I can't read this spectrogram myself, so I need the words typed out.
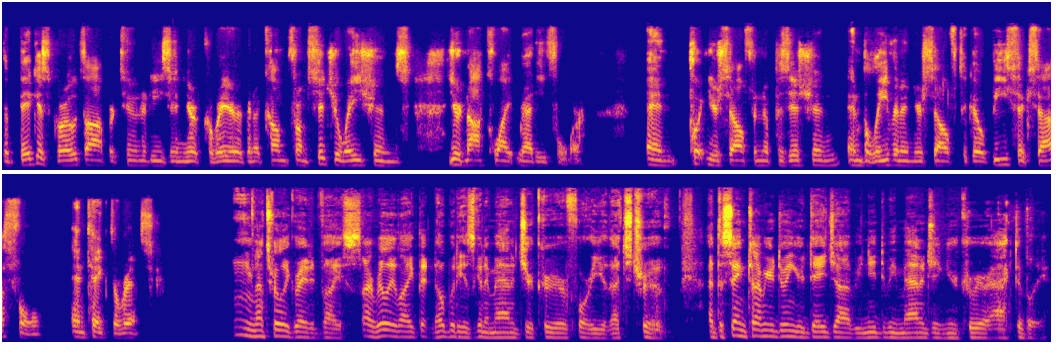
the biggest growth opportunities in your career are going to come from situations you're not quite ready for. And putting yourself in a position and believing in yourself to go be successful and take the risk. Mm, that's really great advice. I really like that nobody is going to manage your career for you. That's true. At the same time, you're doing your day job, you need to be managing your career actively.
